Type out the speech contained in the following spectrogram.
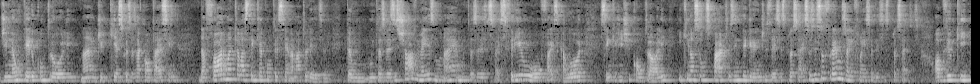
de não ter o controle, né? de que as coisas acontecem da forma que elas têm que acontecer na natureza. Então, muitas vezes chove mesmo, né? Muitas vezes faz frio ou faz calor, sem que a gente controle e que nós somos partes integrantes desses processos e sofremos a influência desses processos. Óbvio que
